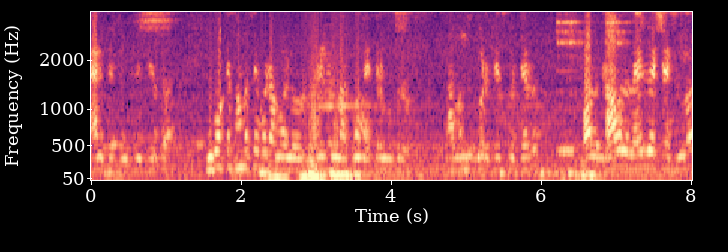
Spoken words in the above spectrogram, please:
మేనిఫెస్టో ఇంక్రీజ్ చేశావు ఇంకొక సమస్య కూడా వాళ్ళు మహిళలు నాకు ఇద్దరు ముగ్గురు నా ముందుకు కూడా తీసుకొచ్చారు. వాళ్ళు కావాలి రైల్వే స్టేషన్లో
